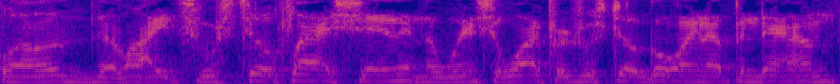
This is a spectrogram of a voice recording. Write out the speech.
Well, the lights were still flashing, and the windshield wipers were still going up and down,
